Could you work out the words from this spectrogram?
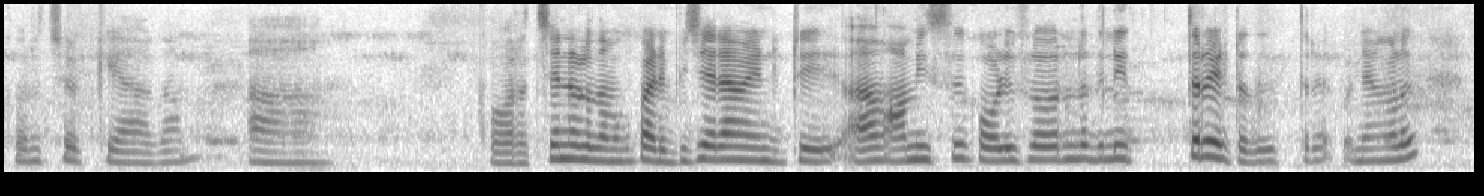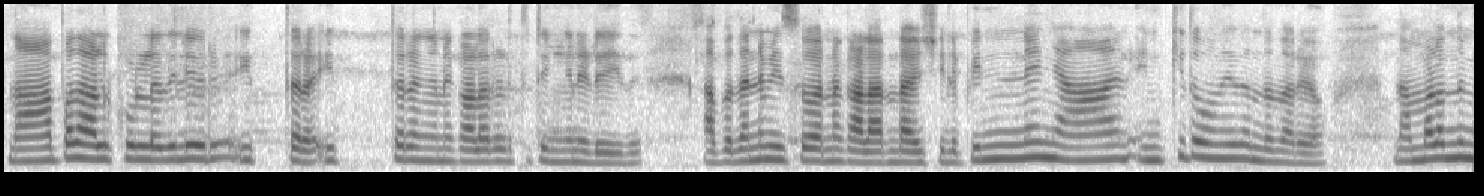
കുറച്ചൊക്കെ ആകാം. ആ കുറച്ച് തന്നെ ഉള്ളൂ. നമുക്ക് പഠിപ്പിച്ചു തരാൻ വേണ്ടിയിട്ട്. ആ ആ മിസ് കോളിഫ്ലവറിന്റെ ഇതിൽ ഇത്ര ഇട്ടത് ഇത്ര. ഞങ്ങൾ നാൽപ്പത് ആൾക്കുള്ളതിൽ ഒരു ഇത്ര ഇത്ര ഇങ്ങനെ കളർ എടുത്തിട്ട് ഇങ്ങനെ ഇടുക ചെയ്ത്. അപ്പോൾ തന്നെ മിസ്സ് പറഞ്ഞ കളറിന്റെ ആവശ്യമില്ല. പിന്നെ ഞാൻ എനിക്ക് തോന്നിയത് എന്താണെന്നറിയോ നമ്മളൊന്നും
